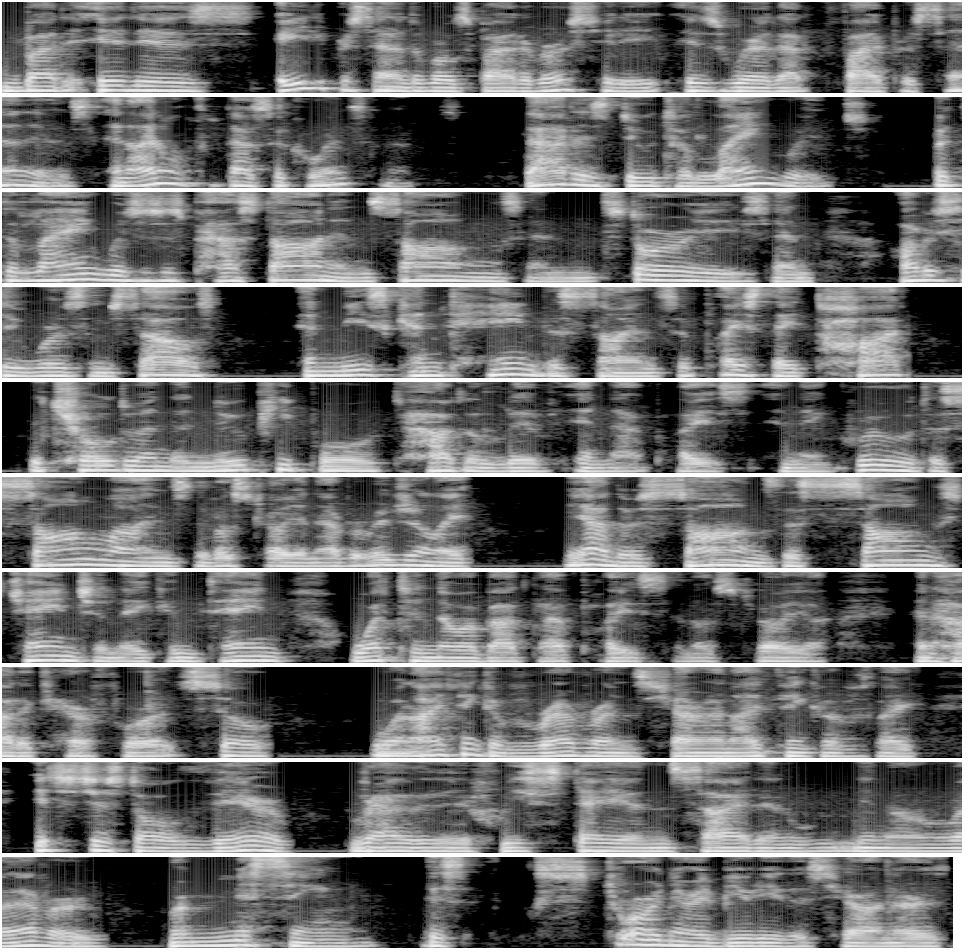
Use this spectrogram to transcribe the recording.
but it is 80% of the world's biodiversity is where that 5% is. And i don't think that's a coincidence. That is due to language but the language is passed on in songs and stories and obviously words themselves and these contain the science of place they taught the children, the new people, how to live in that place. And they grew the song lines of Australian Aboriginally. Yeah, there's songs. The songs change and they contain what to know about that place in Australia and how to care for it. So when I think of reverence, Sharon, I think of like, it's just all there rather than if we stay inside and, you know, whatever, we're missing this extraordinary beauty that's here on earth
